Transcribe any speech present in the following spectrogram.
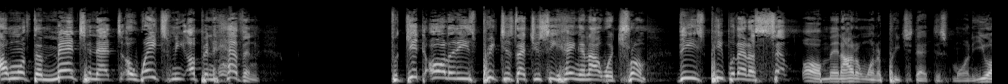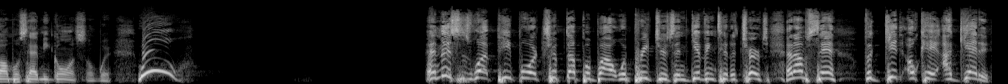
I want the mansion that awaits me up in heaven. Forget all of these preachers that you see hanging out with Trump. These people that are sell. Oh man, I don't want to preach that this morning. You almost had me going somewhere. Woo! And this is what people are tripped up about with preachers and giving to the church. And I'm saying, forget, okay, I get it.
